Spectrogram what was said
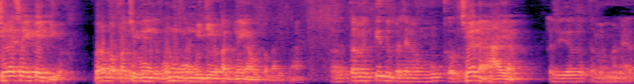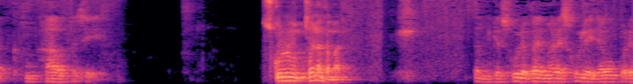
જે છે કહી દો બરોબર પછી હું હું હું બીજી વખત નહીં આવું તમારી પાસે. હવે તમે કીધું પછી હું કહું છે ને? હા એમ. પછી હવે તમે મને ખાવ પછી. સ્કૂલનું જ છે ને તમારે? તમે કે સ્કૂલે પછી મારે સ્કૂલે જવું પડે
